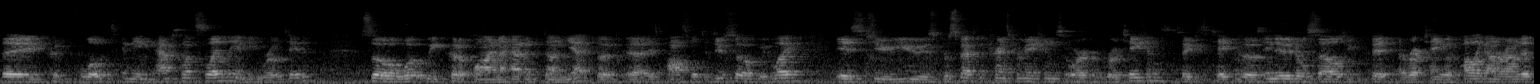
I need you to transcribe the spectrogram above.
They could float in the encapsulant slightly and be rotated. So what we could apply, and I haven't done yet, but uh, is possible to do so if we'd like, is to use perspective transformations or rotations. So you just take those individual cells, you fit a rectangular polygon around it.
